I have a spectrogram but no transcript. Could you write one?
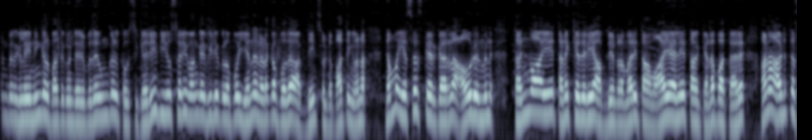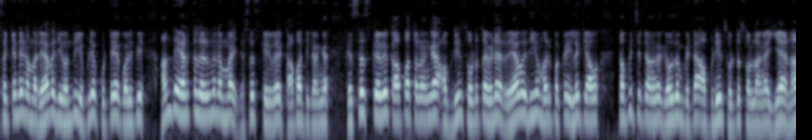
நண்பர்களே நீங்கள் பார்த்து கொண்டு இருப்பது உங்கள் கௌசிக்க ரிவ்யூ சரி வாங்க வீடியோக்குள்ளே போய் என்ன நடக்க போகுது அப்படின்னு சொல்லிட்டு பார்த்தீங்கன்னா நம்ம எஸ்எஸ்கே இருக்காருல அவர் வந்து தன்வாயே தனக்கெதிரியே அப்படின்ற மாதிரி தான் வாயாலே தான் கெட பார்த்தாரு. ஆனால் அடுத்த செகண்டே நம்ம ரேவதி வந்து எப்படியோ குட்டையை குழப்பி அந்த இடத்துல இருந்து நம்ம எஸ்எஸ்கேவை காப்பாற்றிட்டாங்க எஸ்எஸ்கேவே காப்பாத்துறாங்க அப்படின்னு சொல்கிறத விட ரேவதியும் மறுபக்கம் இலக்கியாவும் தப்பிச்சிட்டாங்க கௌதம் கிட்ட அப்படின்னு சொல்லிட்டு சொல்லாங்க ஏன்னா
